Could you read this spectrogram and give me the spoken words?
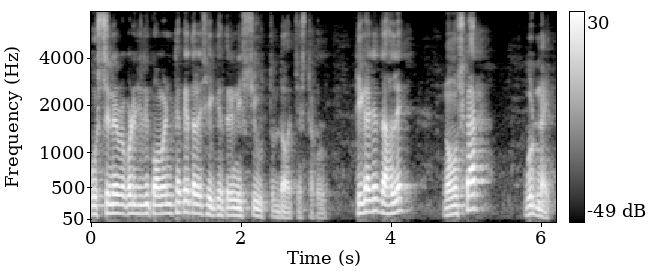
কোশ্চেনের ব্যাপারে যদি কমেন্ট থাকে, তাহলে সেই ক্ষেত্রে নিশ্চয়ই উত্তর দেওয়ার চেষ্টা করব। ঠিক আছে, তাহলে নমস্কার গুড নাইট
